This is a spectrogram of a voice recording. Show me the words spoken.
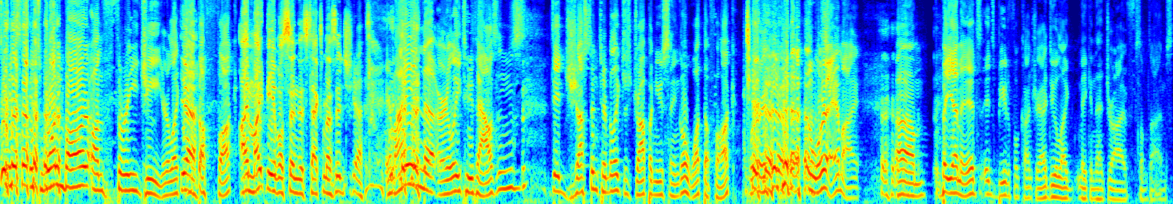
it's, it's it's one bar on 3G. You're like, Yeah. what the fuck? I might be able to send this text message. Yeah. Am I in the early 2000s? Did Justin Timberlake just drop a new single? What the fuck? Where, where am I? Um, but yeah, man, it's it's beautiful country. I do like making that drive sometimes.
